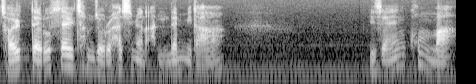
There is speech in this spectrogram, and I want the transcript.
절대로 셀 참조를 하시면 안 됩니다. 이젠 콤마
